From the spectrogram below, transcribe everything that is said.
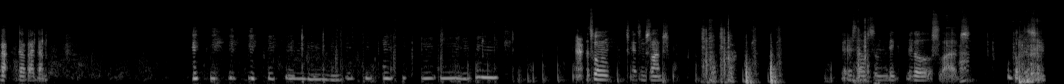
that, that, that done? Alright, let's go. Let's get some slabs. Let's get ourselves some big, big old slabs. We'll put this in.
